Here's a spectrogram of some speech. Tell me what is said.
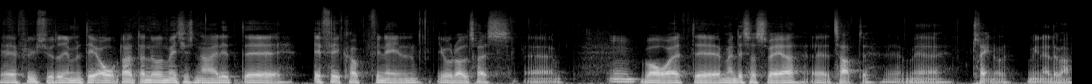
øh, flystyrtet, jamen det år, der, der nåede Manchester United øh, FA Cup-finalen i 58, øh, Mm. hvor at, øh, man det så svære øh, tabte øh, med 3-0, mener jeg det var.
